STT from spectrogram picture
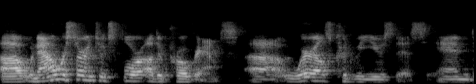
Now we're starting to explore other programs. Where else could we use this? And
